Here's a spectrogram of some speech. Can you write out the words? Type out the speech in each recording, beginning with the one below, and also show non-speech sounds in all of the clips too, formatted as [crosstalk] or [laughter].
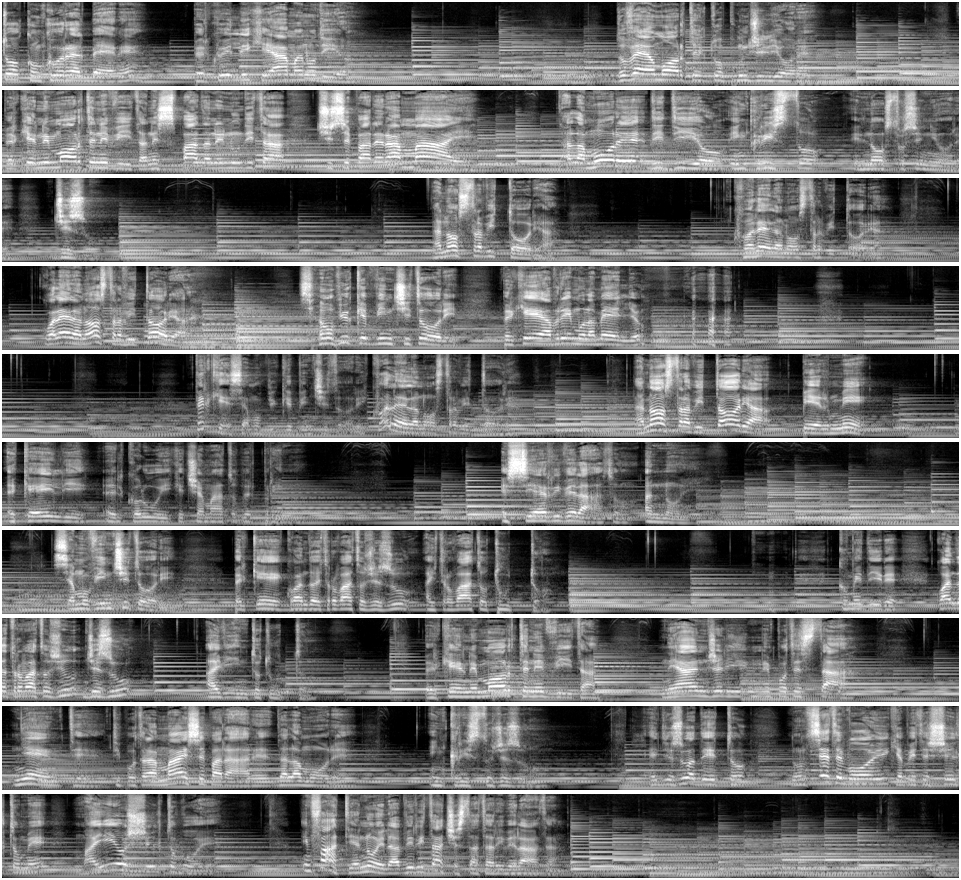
tutto concorre al bene per quelli che amano Dio. Dov'è a morte il tuo pungiglione? Perché né morte né vita, né spada né nudità ci separerà mai dall'amore di Dio in Cristo il nostro Signore Gesù. La nostra vittoria. Qual è la nostra vittoria? Qual è la nostra vittoria? Siamo più che vincitori perché avremo la meglio. [laughs] Perché siamo più che vincitori? Qual è la nostra vittoria? La nostra vittoria per me è che Egli è il colui che ci ha amato per primo e si è rivelato a noi. Siamo vincitori perché quando hai trovato Gesù hai trovato tutto [laughs] come dire, quando hai trovato Gesù hai vinto tutto. Perché né morte né vita, né angeli né potestà, niente ti potrà mai separare dall'amore in Cristo Gesù. E Gesù ha detto, non siete voi che avete scelto me, ma io ho scelto voi. Infatti a noi la verità ci è stata rivelata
